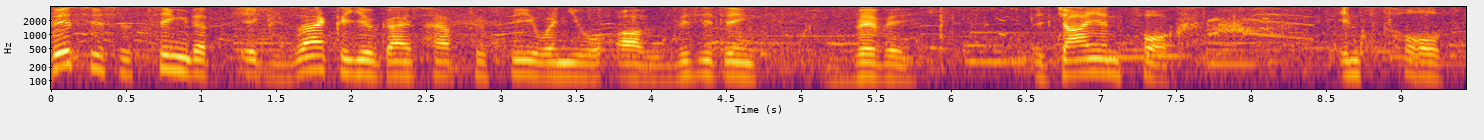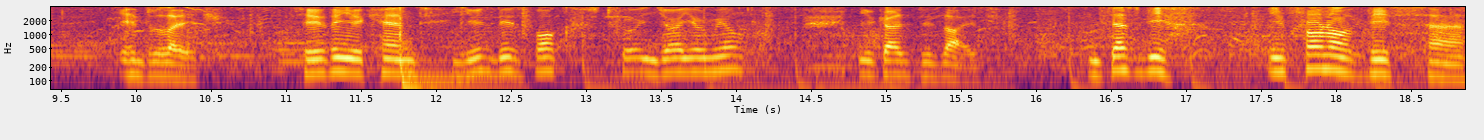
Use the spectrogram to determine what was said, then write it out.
This is the thing that exactly you guys have to see when you are visiting Vevey. A giant fork installed in the lake. Do you think you can use this fork to enjoy your meal? You guys decide. And just be in front of this uh,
